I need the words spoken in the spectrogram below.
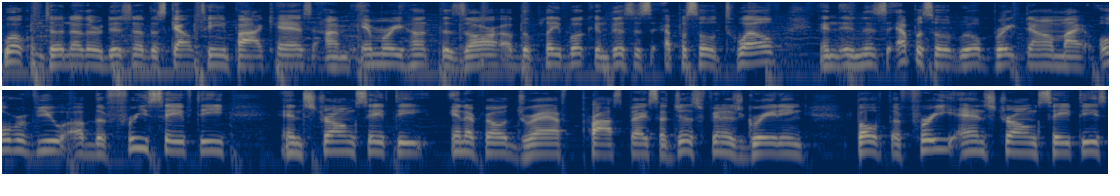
Welcome to another edition of the Scout Team Podcast. I'm Emory Hunt, the czar of the playbook, and this is episode 12. And in this episode, we'll break down my overview of the free safety and strong safety NFL draft prospects. I just finished grading both the free and strong safeties.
